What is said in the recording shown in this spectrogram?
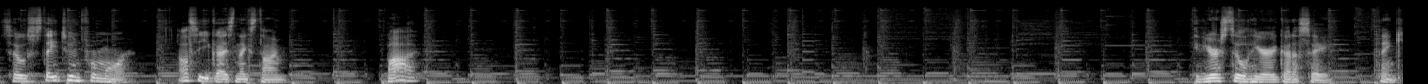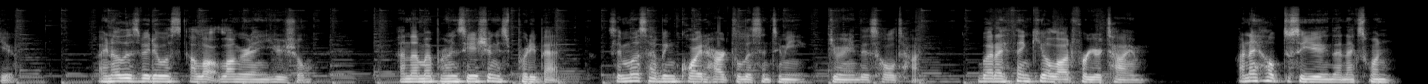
So stay tuned for more. I'll see you guys next time. Bye! If you're still here, I gotta say, thank you. I know this video was a lot longer than usual, and that my pronunciation is pretty bad. so it must have been quite hard to listen to me during this whole time. But I thank you a lot for your time, and I hope to see you in the next one.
